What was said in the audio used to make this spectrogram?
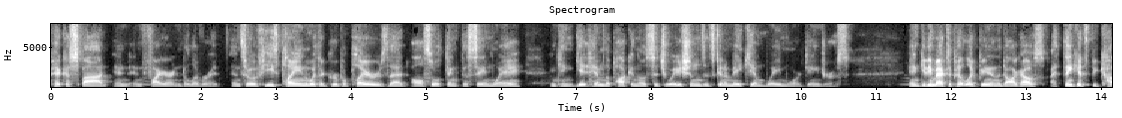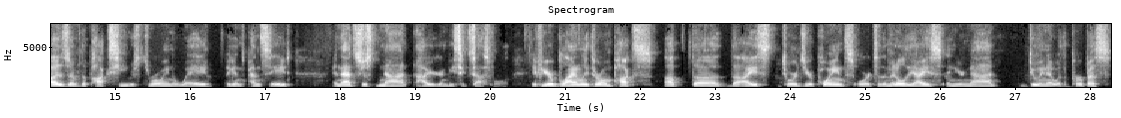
pick a spot, and, and fire it and deliver it. And so if he's playing with a group of players that also think the same way and can get him the puck in those situations, it's going to make him way more dangerous. And getting back to Pitlick being in the doghouse, I think it's because of the pucks he was throwing away against Penn State. And that's just not how you're going to be successful. If you're blindly throwing pucks up the, the ice towards your points or to the middle of the ice and you're not doing it with a purpose,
